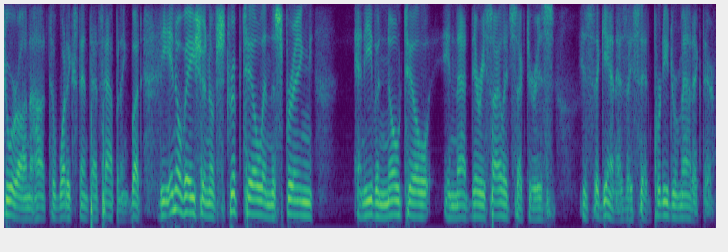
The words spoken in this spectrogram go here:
sure on how to what extent that's happening. But the innovation of strip till in the spring and even no till in that dairy silage sector is is again, as I said, pretty dramatic there.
